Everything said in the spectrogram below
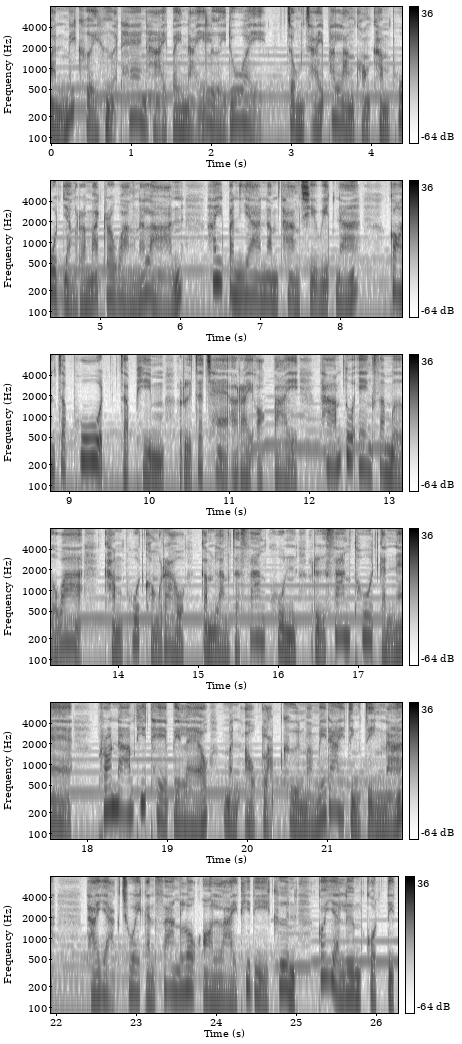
มันไม่เคยเหือดแห้งหายไปไหนเลยด้วย จงใช้พลังของคำพูดอย่างระมัดระวังนะหลาน ให้ปัญญานำทางชีวิตนะ ก่อนจะพูดจะพิมพ์ หรือจะแชร์อะไรออกไป ถามตัวเองเสมอว่าคำพูดของเรากำลังจะสร้างคุณหรือสร้างโทษกันแน่ เพราะน้ำที่เทไปแล้วมันเอากลับคืนมาไม่ได้จริง ๆ นะ ถ้าอยากช่วยกันสร้างโลกออนไลน์ที่ดีขึ้น ก็อย่าลืมกดติด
